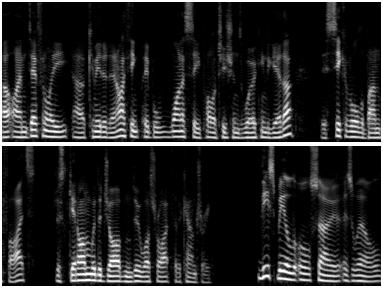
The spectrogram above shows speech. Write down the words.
Uh, I'm definitely uh, committed, and I think people want to see politicians working together. They're sick of all the bun fights. Just get on with the job and do what's right for the country. This bill also, as well,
